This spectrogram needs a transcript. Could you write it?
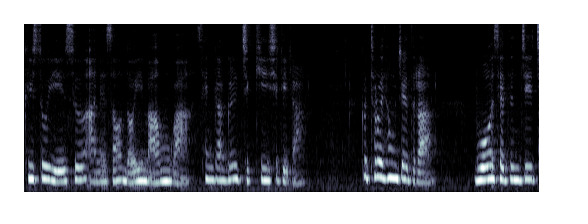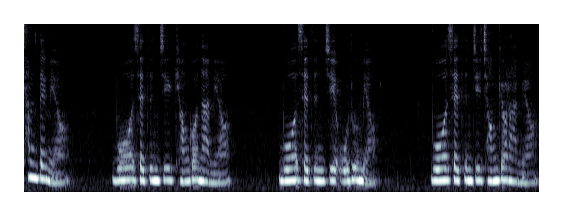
그리스도 예수 안에서 너희 마음과 생각을 지키시리라. 끝으로 형제들아 무엇에든지 참되며 무엇에든지 경건하며 무엇에든지 오르며 무엇에든지 정결하며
